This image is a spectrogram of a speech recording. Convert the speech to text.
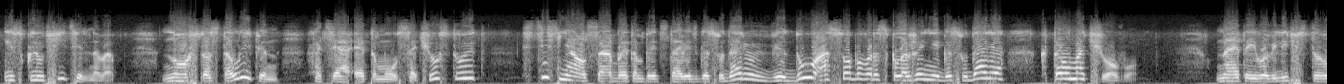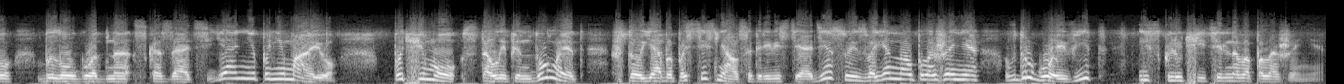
исключительного, но что Столыпин, хотя этому сочувствует, стеснялся об этом представить государю ввиду особого расположения государя к Толмачеву. На это его величеству было угодно сказать «Я не понимаю, почему Столыпин думает, что я бы постеснялся перевести Одессу из военного положения в другой вид исключительного положения».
